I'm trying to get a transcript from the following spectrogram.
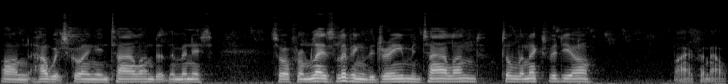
on how it's going in Thailand at the minute. So from Les living the dream in Thailand till the next video bye for now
